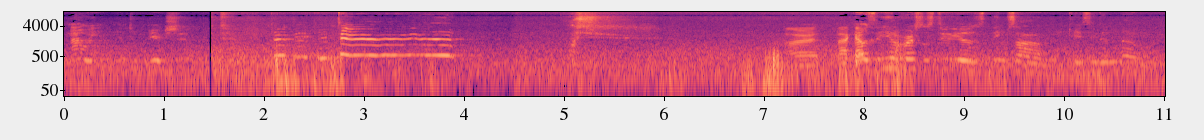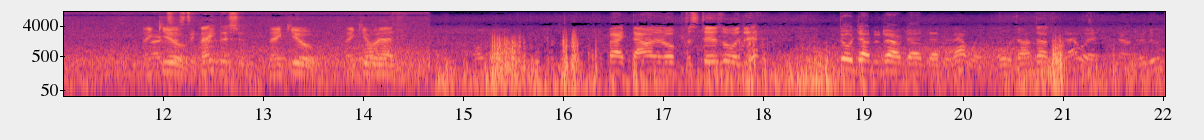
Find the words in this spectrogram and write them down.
now we get into weird shit. All right, back That up. was the Universal Studios theme song. In case you didn't know. Thank you. Thank, thank you. Thank you, Ed. Back down and up the stairs over there. Go down, down, down, down, down that way. Oh, down, down, down that way. Down, doo doo.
